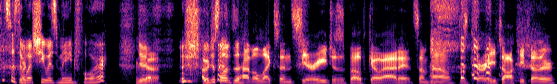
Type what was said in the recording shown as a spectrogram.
This wasn't what she was made for. Yeah. I would just love to have Alexa and Siri just both go at it somehow, just dirty talk each other.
